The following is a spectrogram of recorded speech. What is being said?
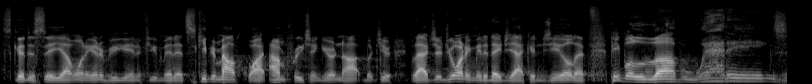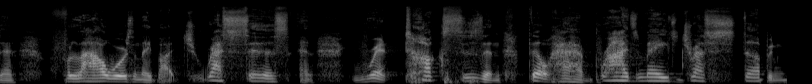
It's good to see you. I want to interview you in a few minutes. Keep your mouth quiet. I'm preaching, you're not, but you're glad you're joining me today, Jack and Jill. And people love weddings and flowers, and they buy dresses and rent tuxes, and they'll have bridesmaids dressed up and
